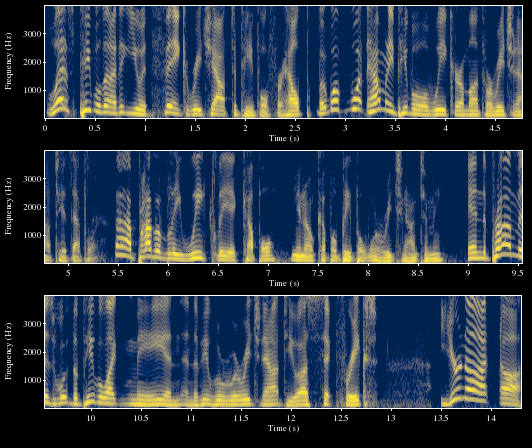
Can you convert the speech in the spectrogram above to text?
less people than I think you would think reach out to people for help. But what, what? How many people a week or a month were reaching out to you at that point? Uh, probably weekly, a couple. You know, a couple people were reaching out to me. And the problem is with the people like me and, and the people who were reaching out to you, us sick freaks. You're not uh,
